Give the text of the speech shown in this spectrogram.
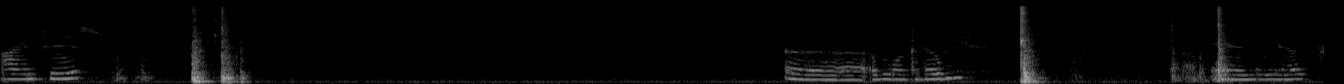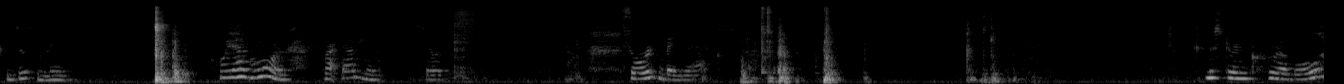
Iron Fist, uh, Obi Wan Kenobi, and we have Princess Leia. We have more right down here. So, sword and Baymax. Mr. Incredible.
